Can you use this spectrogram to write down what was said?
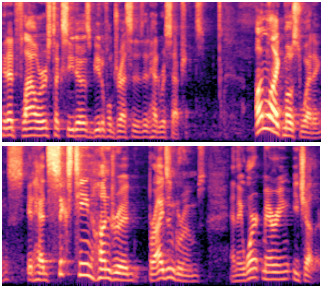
it had flowers, tuxedos, beautiful dresses, it had receptions. Unlike most weddings, it had 1,600 brides and grooms, and they weren't marrying each other.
